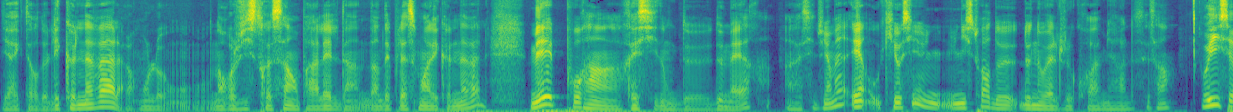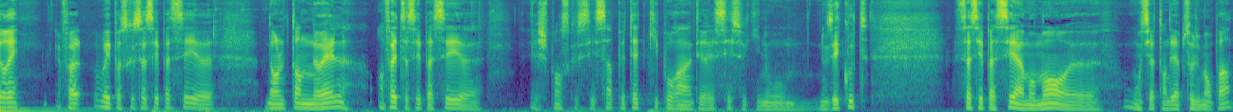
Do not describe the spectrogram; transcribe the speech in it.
directeur de l'école navale. Alors on, on, enregistre ça en parallèle d'un déplacement à l'école navale, mais pour un récit donc de, mer, un récit de vie en mer, et qui est aussi une, une histoire de, Noël, je crois, amiral, c'est ça? Oui, c'est vrai. Enfin, oui, parce que ça s'est passé euh, dans le temps de Noël. En fait, ça s'est passé et je pense que c'est ça peut-être qui pourra intéresser ceux qui nous, nous écoutent. Ça s'est passé à un moment euh, où on s'y attendait absolument pas.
